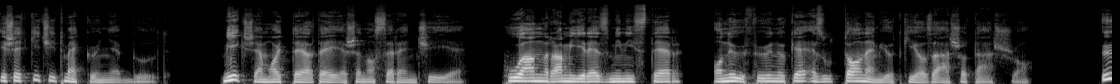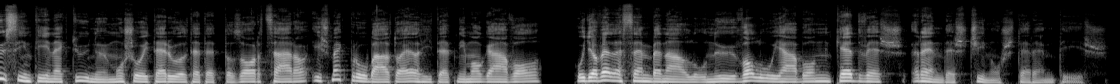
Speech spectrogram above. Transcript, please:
és egy kicsit megkönnyebbült. Mégsem hagyta el teljesen a szerencséje. Juan Ramírez miniszter, a nő főnöke ezúttal nem jött ki az ásatásra. Őszintének tűnő mosolyt erőltetett az arcára, és megpróbálta elhitetni magával, hogy a vele szemben álló nő valójában kedves, rendes, csinos teremtés.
